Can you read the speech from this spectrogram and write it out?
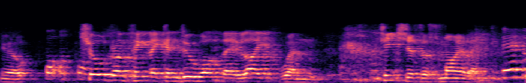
You know, по од помош. children think they can do what they like when teachers are smiling. Детето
